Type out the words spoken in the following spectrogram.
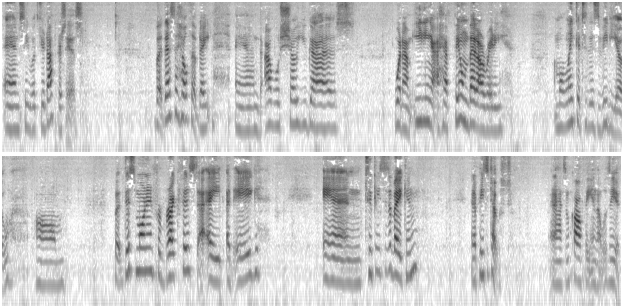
and see what your doctor says. But that's a health update and I will show you guys what I'm eating. I have filmed that already. I'm going to link it to this video. Um, but this morning for breakfast, I ate an egg and two pieces of bacon and a piece of toast. And I had some coffee and that was it.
